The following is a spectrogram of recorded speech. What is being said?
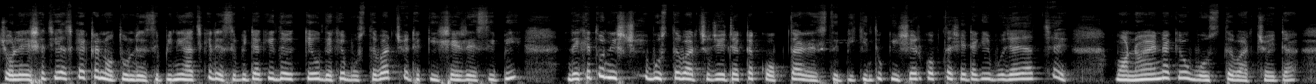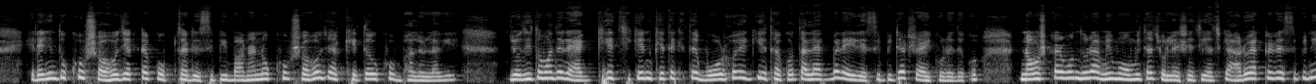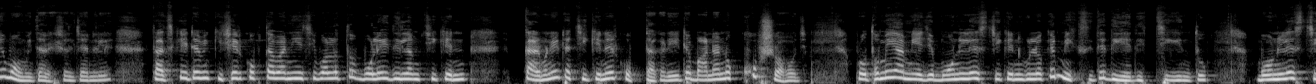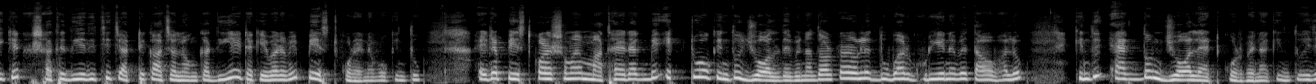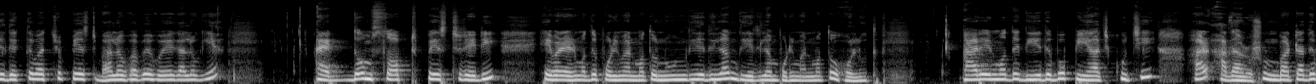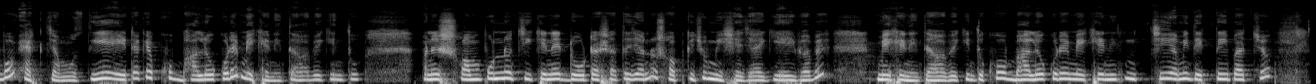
চলে এসেছি আজকে একটা নতুন রেসিপি নিয়ে। আজকে রেসিপিটা কি কেউ দেখে বুঝতে পারছ? এটা কিসের রেসিপি দেখে তো নিশ্চয়ই বুঝতে পারছ যে এটা একটা কোপ্তার রেসিপি কিন্তু কিসের কোপ্তা সেটা কি বোঝা যাচ্ছে? মনে হয় না কেউ বুঝতে পারছ এটা। এটা কিন্তু খুব সহজ একটা কোপ্তার রেসিপি বানানো খুব সহজ আর খেতেও খুব ভালো লাগে। যদি তোমাদের একঘেয়ে চিকেন খেতে খেতে বোর হয়ে গিয়ে থাকো, তাহলে একবার এই রেসিপিটা ট্রাই করে দেখো। নমস্কার বন্ধুরা, আমি মৌমিতা চলে এসেছি আজকে আরও একটা রেসিপি নিয়ে মৌমিতা হেসেল চ্যানেলে তো আজকে এটা আমি কিসের কোপ্তা বানিয়েছি বলো তো? বলেই দিলাম চিকেন তার মানে এটা চিকেনের কোপ্তা কারি এটা বানানো খুব সহজ। প্রথমেই আমি এই যে বোনলেস চিকেনগুলোকে মিক্সিতে দিয়ে দিচ্ছি কিন্তু। বোনলেস চিকেন সাথে দিয়ে দিচ্ছি চারটে কাঁচা লঙ্কা দিয়ে এটাকে এবার আমি পেস্ট করে নেব কিন্তু। এটা পেস্ট করার সময় মাথায় রাখবে, একটুও কিন্তু জল দেবে না। দরকার হলে দুবার ঘুরিয়ে নেবে, তাও ভালো। কিন্তু একদম জল অ্যাড করবে না কিন্তু। এই যে দেখতে পাচ্ছ পেস্ট ভালোভাবে হয়ে গেল গিয়ে একদম সফট পেস্ট রেডি এবার এর মধ্যে পরিমাণ মতো নুন দিয়ে দিলাম দিয়ে দিলাম পরিমাণ মতো হলুদ। আর এর মধ্যে দিয়ে দেব পেঁয়াজ কুচি আর আদা রসুন বাটা দেব এক চামচ দিয়ে। এটাকে খুব ভালো করে মেখে নিতে হবে কিন্তু। মানে সম্পূর্ণ চিকেনের ডোটার সাথে যেন সব কিছু মিশে যায় গিয়ে এইভাবে মেখে নিতে হবে। কিন্তু খুব ভালো করে মেখে নিচ্ছি আমি, দেখতেই পাচ্ছ।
